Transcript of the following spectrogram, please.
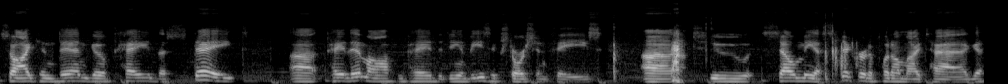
so I can then go pay the state, uh, pay them off, and pay the DMV's extortion fees uh, to sell me a sticker to put on my tag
